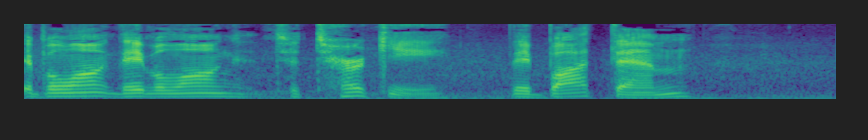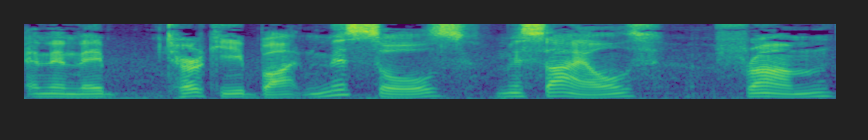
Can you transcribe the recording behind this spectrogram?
it belong, they belong to Turkey. They bought them and then they Turkey bought missiles, missiles from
